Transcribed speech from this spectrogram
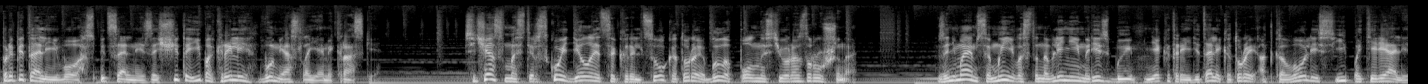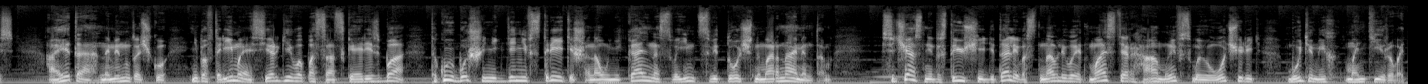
пропитали его специальной защитой и покрыли двумя слоями краски. Сейчас в мастерской делается крыльцо, которое было полностью разрушено – Занимаемся мы и восстановлением резьбы, некоторые детали которой откололись и потерялись. А это, на минуточку, неповторимая Сергиева-Посадская резьба. Такую больше нигде не встретишь, она уникальна своим цветочным орнаментом. Сейчас недостающие детали восстанавливает мастер, а мы, в свою очередь, будем их монтировать.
